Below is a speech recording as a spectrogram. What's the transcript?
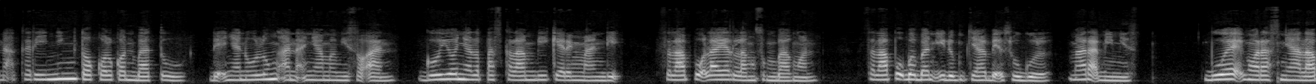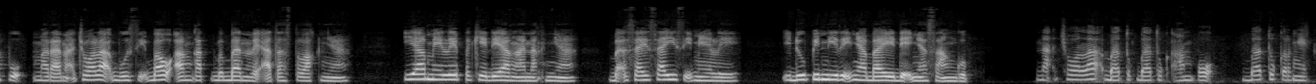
nak kerinying tokol kon batu deknya nulung anaknya memisoan Goyonya lepas kelambi kereng mandi. Selapuk layar langsung bangun. Selapuk beban hidupnya bek sugul. Marak mimis. Bue ngorasnya lapuk. Marak anak colak busik bau angkat beban le atas toaknya. Ia mele pekedeang anaknya. Bak say-say si mele. Hidupin dirinya bayi deknya sanggup. Nak colak batuk-batuk ampok. Batuk rengek.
